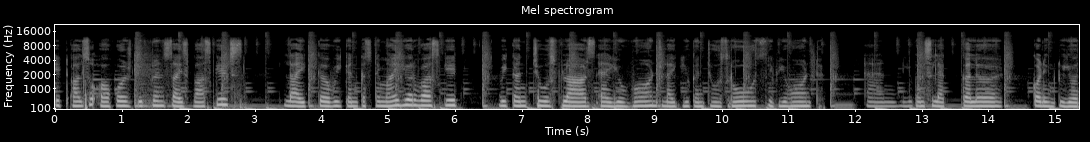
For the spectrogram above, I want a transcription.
it also offers different size baskets like uh, we can customize your basket. We can choose flowers as you want like you can choose rose if you want and you can select color according to your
